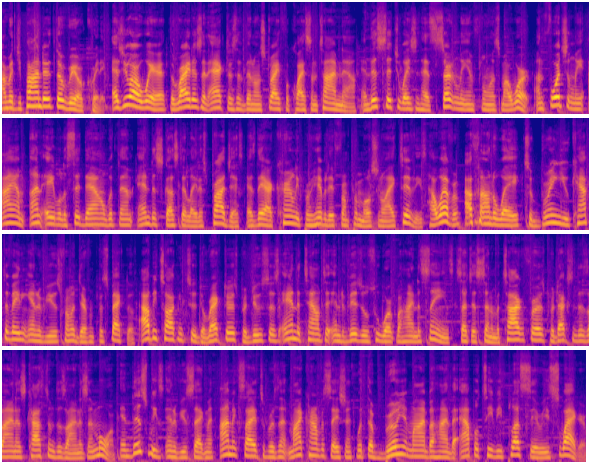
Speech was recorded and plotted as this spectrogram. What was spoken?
I'm Reggie Ponder, the Reel Critic. As you are aware, the writers and actors have been on strike for quite some time now, and this situation has certainly influenced my work. Unfortunately, I am unable to sit down with them and discuss their latest projects as they are currently prohibited from promotional activities. However, I found a way to bring you captivating interviews from a different perspective. I'll be talking to directors, producers, and the talented individuals who work behind the scenes, such as cinematographers, production designers, costume designers, and more. In this week's interview segment, I'm excited to present my conversation with the brilliant mind behind the Apple TV Plus series Swagger,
